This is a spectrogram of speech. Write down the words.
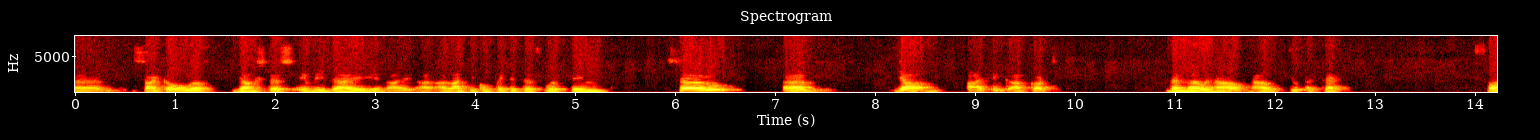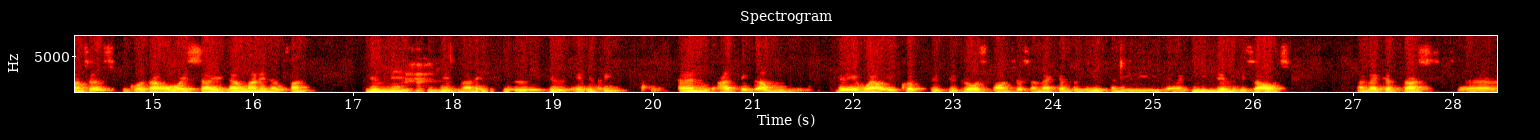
uh, cycle with youngsters every day, and I, I, I like to be competitive with them. So, um, yeah, I think I've got the know-how how to attack sponsors because I always say no money, no fun. You need Mhm. you need money to do everything, and I think I'm very well equipped to, to draw sponsors, and I can believe, and we uh, giving them the results, and I can trust, uh,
